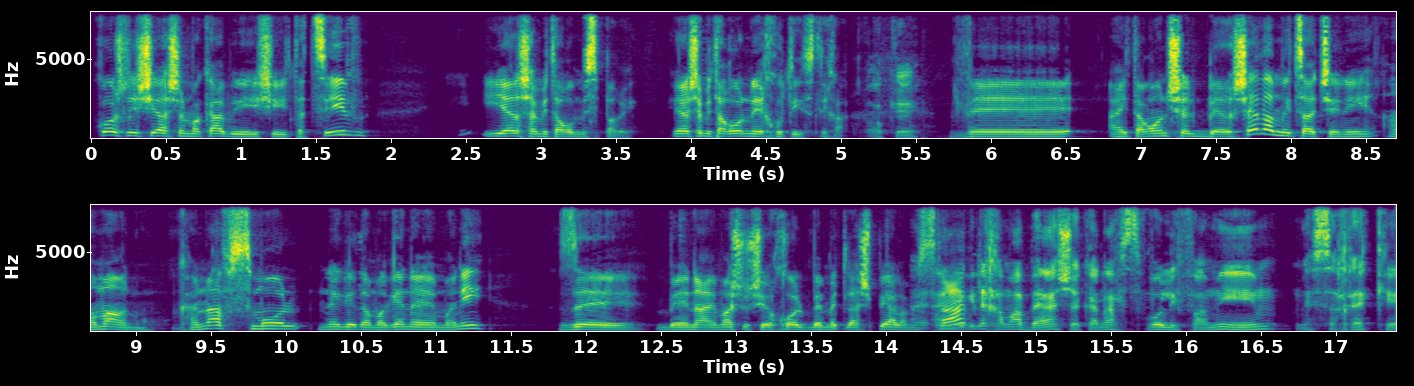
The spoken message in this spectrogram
כל שלישייה של מכבי שהיא תציב, יהיה לה שם יתרון מספרי, יהיה לה שם יתרון איכותי, סליחה. אוקיי. והיתרון של באר שבע מצד שני, אמרנו, כנף שמאל נגד המגן הימני, זה בעיניי משהו שיכול באמת להשפיע על המשחק. אני אגיד לך מה הבעיה שכנף שמאל לפעמים משחק אה,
